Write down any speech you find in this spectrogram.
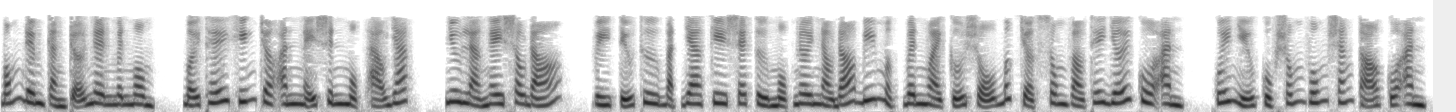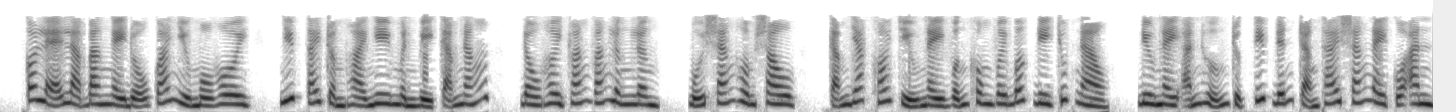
bóng đêm càng trở nên mênh mông, bởi thế khiến cho anh nảy sinh một ảo giác, như là ngay sau đó, vì tiểu thư Bạch Gia kia sẽ từ một nơi nào đó bí mật bên ngoài cửa sổ bất chợt xông vào thế giới của anh, quấy nhiễu cuộc sống vốn sáng tỏ của anh, có lẽ là ban ngày đổ quá nhiều mồ hôi, nhiếp tái trầm hoài nghi mình bị cảm nắng, đầu hơi thoáng váng lân lân, buổi sáng hôm sau, cảm giác khó chịu này vẫn không vơi bớt đi chút nào, điều này ảnh hưởng trực tiếp đến trạng thái sáng nay của anh,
